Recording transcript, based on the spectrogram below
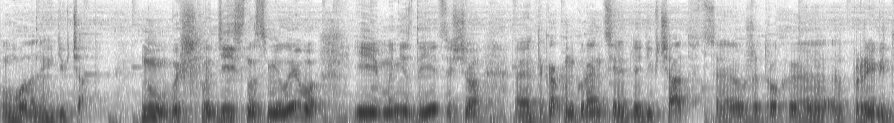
оголених дівчат. Ну, вийшло дійсно сміливо, і мені здається, що е, така конкуренція для дівчат це вже трохи е, привід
